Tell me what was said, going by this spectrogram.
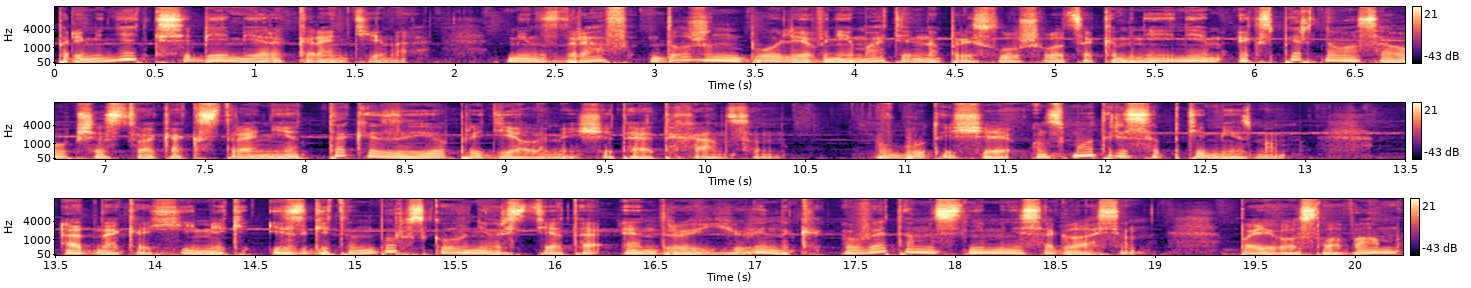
применять к себе меры карантина – Минздрав должен более внимательно прислушиваться к мнениям экспертного сообщества как в стране, так и за ее пределами, считает Хансен. В будущее он смотрит с оптимизмом. Однако химик из Геттенбургского университета Эндрю Юинг в этом с ним не согласен. По его словам,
